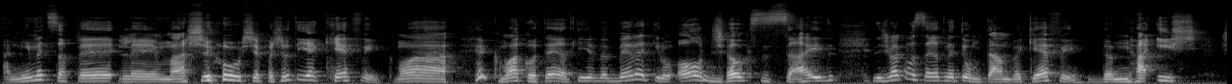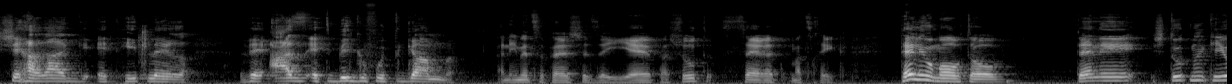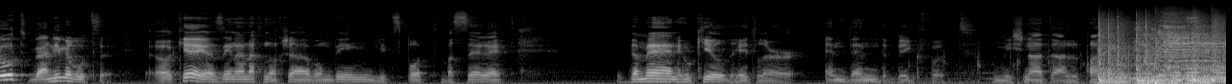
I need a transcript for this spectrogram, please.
אני מצפה למשהו שפשוט יהיה כיפי, כמו, ה... כמו הכותרת, כי באמת, כאילו, all jokes aside, זה נשמע כמו סרט מטומטם וכיפי. The... האיש שהרג את היטלר, ואז את ביגפוט גם. אני מצפה שזה יהיה פשוט סרט מצחיק. תן לי הומור טוב, תן לי שטותניקיות ואני מרוצה. אוקיי, אז הנה אנחנו עכשיו עומדים לצפות בסרט The Man Who Killed Hitler and Then the Bigfoot משנת 2000.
